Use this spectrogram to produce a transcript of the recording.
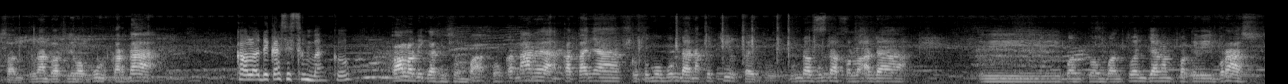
santunan 250 karena Kalau dikasih sembako. kalau dikasih sembako karena ada katanya ketemu bunda anak kecil kayak itu bunda bunda kalau ada eh, bantuan-bantuan jangan pakai beras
